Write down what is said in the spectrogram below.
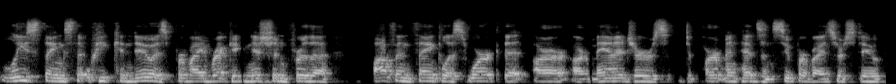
least things that we can do is provide recognition for the often thankless work that our, our managers, department heads, and supervisors do.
